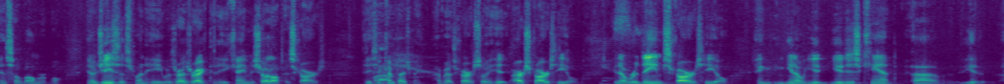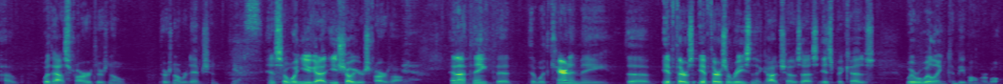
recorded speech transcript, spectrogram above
and so vulnerable. You know, Jesus, when he was resurrected, he came and showed off his scars. And he said, Come touch me. I've got scars. So he, our scars heal. You know, redeemed scars heal. And, you know, you, you just can't, uh, you, uh, without scars, there's no, there's no redemption. Yes. And so when you got, you show your scars off. Yeah. And I think that, that with Karen and me, the if there's if there's a reason that God chose us, it's because we were willing to be vulnerable.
